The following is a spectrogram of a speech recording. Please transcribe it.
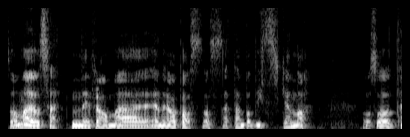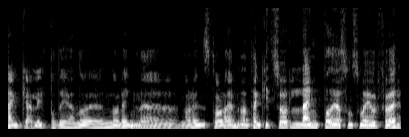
Så må jeg jo sette den ifra meg en eller annen plass. Altså sette den på disken, da. Og så tenker jeg litt på det når, når, den, eh, når den står der. Men jeg tenker ikke så lenge på det sånn som jeg gjorde før.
